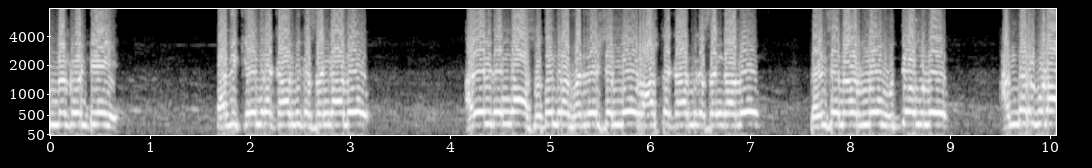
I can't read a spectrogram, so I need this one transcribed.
ఉన్నటువంటి పది కేంద్ర కార్మిక సంఘాలు అదేవిధంగా స్వతంత్ర ఫెడరేషన్లు రాష్ట్ర కార్మిక సంఘాలు పెన్షనర్లు ఉద్యోగులు అందరూ కూడా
